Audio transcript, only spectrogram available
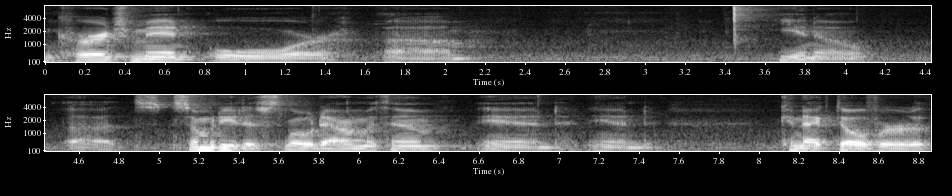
encouragement or um, you know uh, somebody to slow down with them and and connect over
